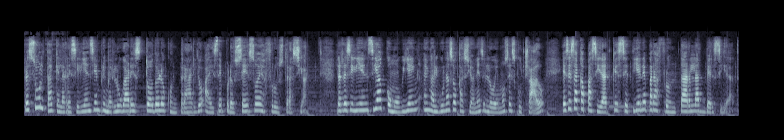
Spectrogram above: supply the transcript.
Resulta que la resiliencia en primer lugar es todo lo contrario a ese proceso de frustración. La resiliencia, como bien en algunas ocasiones lo hemos escuchado, es esa capacidad que se tiene para afrontar la adversidad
